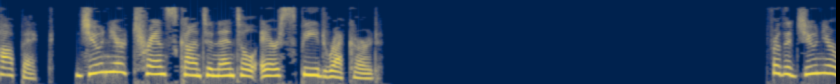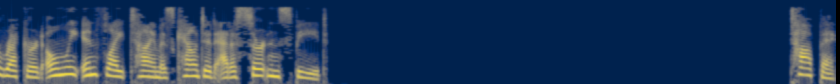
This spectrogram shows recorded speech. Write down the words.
Topic: Junior transcontinental air speed record. For the junior record only in-flight time is counted at a certain speed. Topic:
